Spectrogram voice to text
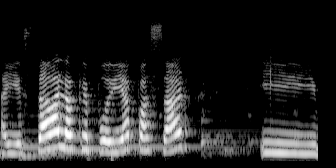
ahí estaba lo que podía pasar y,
